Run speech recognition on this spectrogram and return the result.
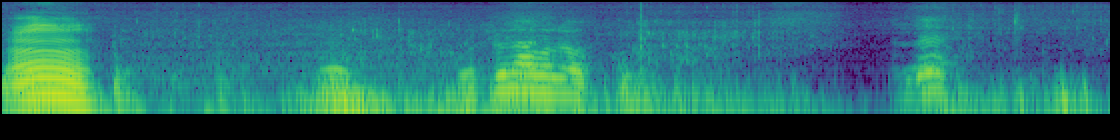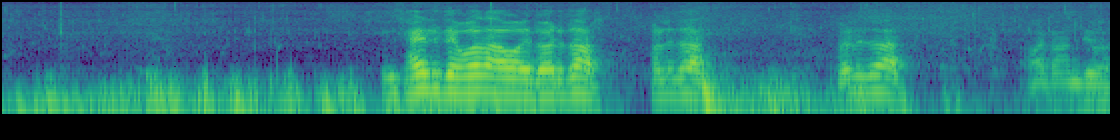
হুম। না বলো। সাইডে দেবো ওই ধরে ধর চলে ধর চলে ধর। আমার টান দেবো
